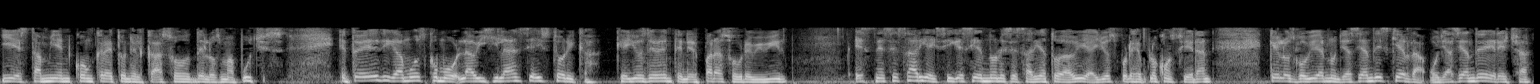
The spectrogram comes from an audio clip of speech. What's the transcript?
y es también concreto en el caso de los mapuches. Entonces, digamos, como la vigilancia histórica que ellos deben tener para sobrevivir es necesaria y sigue siendo necesaria todavía. Ellos, por ejemplo, consideran que los gobiernos, ya sean de izquierda o ya sean de derecha,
